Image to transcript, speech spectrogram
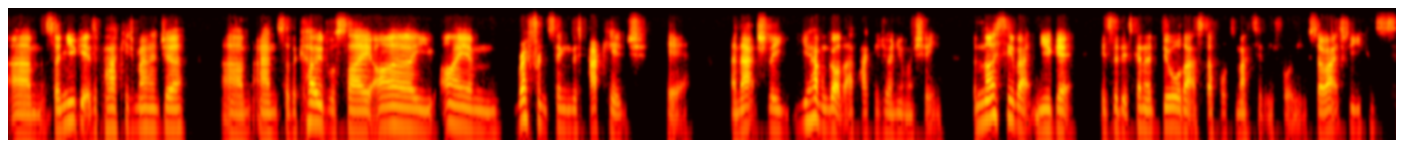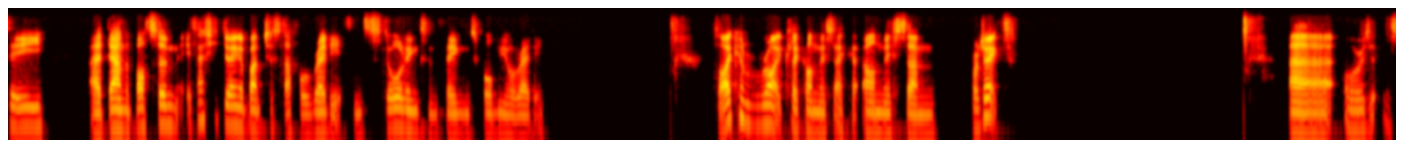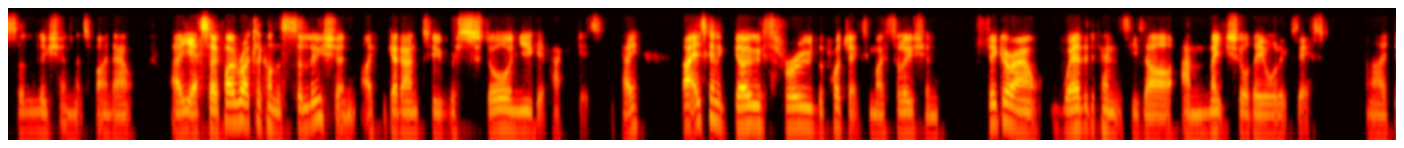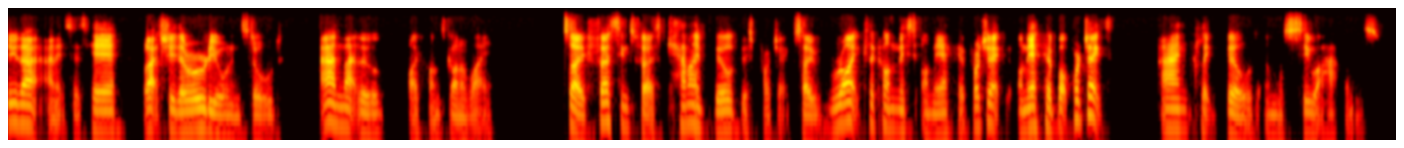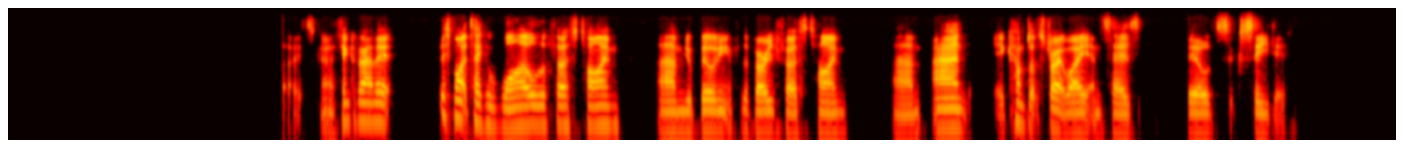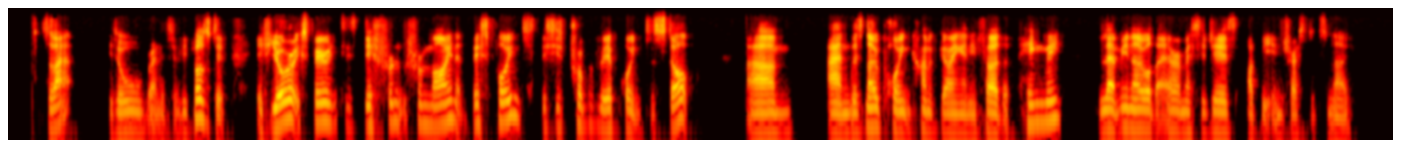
Um, so NuGet is a package manager. Um, and so the code will say, I, I am referencing this package here. And actually, you haven't got that package on your machine. The nice thing about NuGet is that it's going to do all that stuff automatically for you. So actually you can see uh, down the bottom, it's actually doing a bunch of stuff already. It's installing some things for me already. So I can right click on this on this um, project. Uh, or is it the solution? Let's find out. Uh, yeah, so if I right click on the solution, I can go down to restore NuGet packages. Okay, that is going to go through the project in my solution figure out where the dependencies are and make sure they all exist. And I do that and it says here, well, actually they're already all installed and that little icon's gone away. So first things first, can I build this project? So right click on this on the Echo project, on the Echo bot project and click build and we'll see what happens. So it's going to think about it. This might take a while the first time. Um, you're building it for the very first time. Um, and it comes up straight away and says build succeeded. So that is all relatively positive. If your experience is different from mine at this point, this is probably a point to stop. Um, and there's no point kind of going any further. Ping me, let me know what the error message is. I'd be interested to know.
